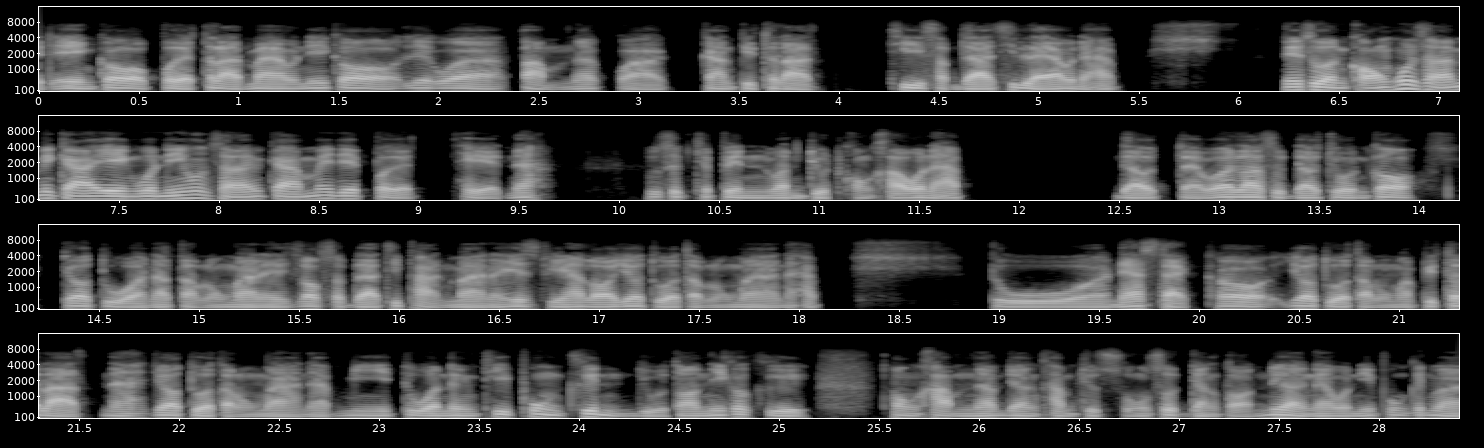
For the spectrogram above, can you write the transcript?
สเองก็เปิดตลาดมาวันนี้ก็เรียกว่าต่ำนะกว่าการปิดตลาดที่สัปดาห์ที่แล้วนะครับ ในส่วนของหุ้นสหรัฐอเมริกาเองวันนี้หุ้นสหรัฐอเมริกาไม่ได้เปิดเทรดนะ รู้สึกจะเป็นวันหยุดของเขานะครับดาวแต่ว่าล่าสุดดาวโจนส์ก็ย่อตัวนะต่ำลงมาในรอบสัปดาห์ที่ผ่านมานะ S&P 500 ย่อตัวต่ำลงมานะครับ ตัว NASDAQ ก็ย่อตัวต่ำลงมาปิดตลาดนะย่อตัวต่ำลงมานะครับมีตัวหนึ่งที่พุ่งขึ้นอยู่ตอนนี้ก็คือทองคำนะครับยังทำจุดสูงสุดอย่างต่อเนื่องนะวันนี้พุ่งขึ้นมา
